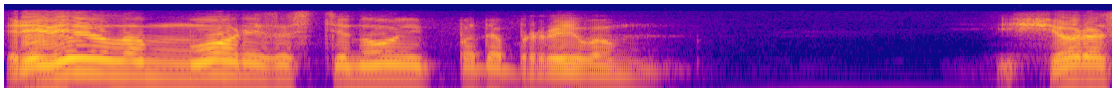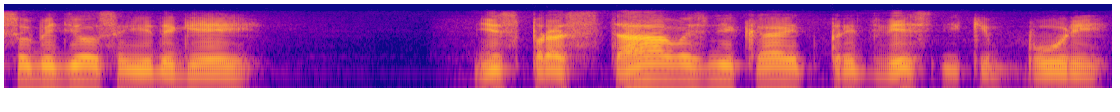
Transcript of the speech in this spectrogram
Ревело море за стеной под обрывом. Еще раз убедился Едыгей. Неспроста возникают предвестники бури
